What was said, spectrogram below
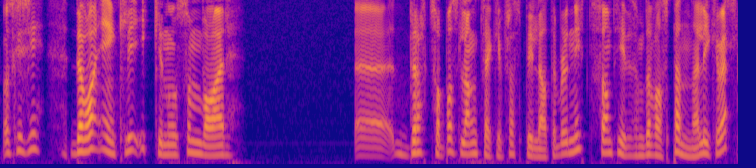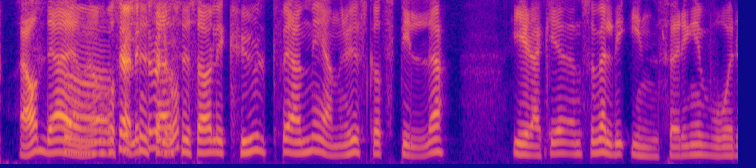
Hva skal jeg si? Det var egentlig ikke noe som var eh, dratt såpass langt vekk fra spillet at det ble nytt, samtidig som det var spennende likevel. Ja, det er jeg enig i. Og så syns jeg, synes jeg det var litt kult, for jeg mener å huske at spillet gir deg ikke en så veldig innføring i hvor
